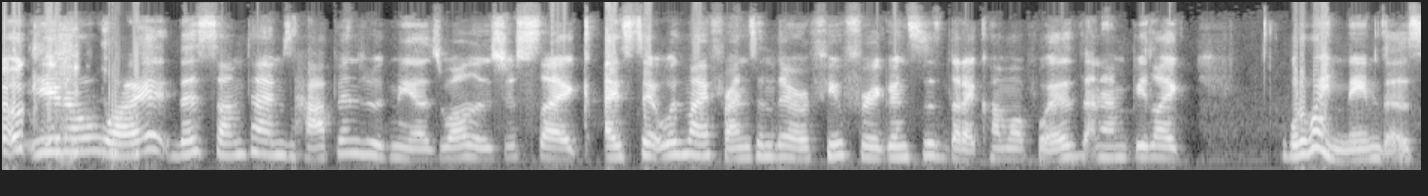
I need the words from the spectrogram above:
okay, you know what? This sometimes happens with me as well. It's just like I sit with my friends and there are a few fragrances that I come up with and I'm be like, what do I name this?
